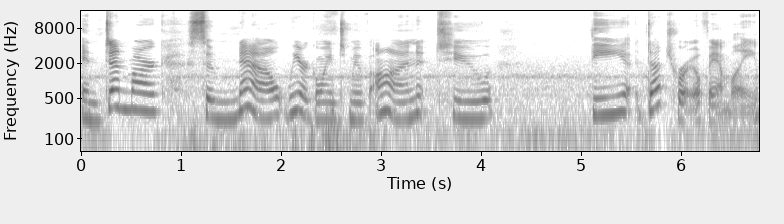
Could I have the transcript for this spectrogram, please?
in Denmark. So now we are going to move on to the Dutch royal family.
